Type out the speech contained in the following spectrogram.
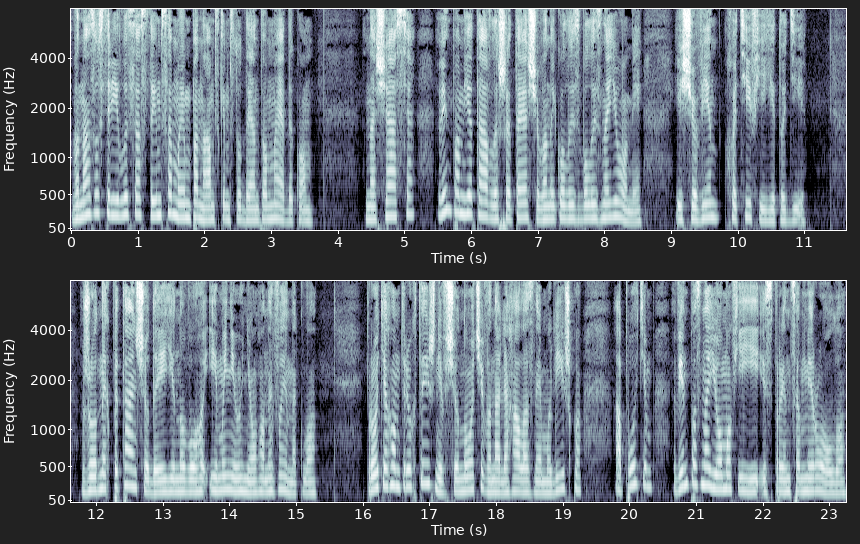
вона зустрілася з тим самим панамським студентом-медиком. На щастя, він пам'ятав лише те, що вони колись були знайомі, і що він хотів її тоді. Жодних питань щодо її нового імені у нього не виникло. Протягом трьох тижнів щоночі вона лягала з ним у ліжко, а потім він познайомив її із принцем Міроло.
